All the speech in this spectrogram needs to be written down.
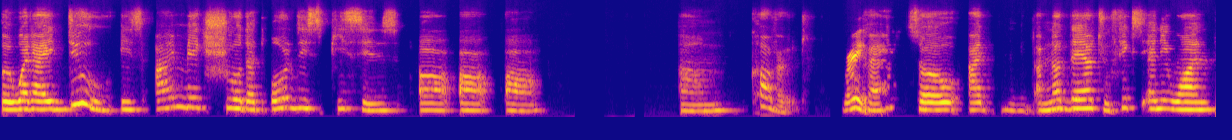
But what i do is i make sure that all these pieces are are are um, covered. Right. Okay. So I I'm not there to fix anyone,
